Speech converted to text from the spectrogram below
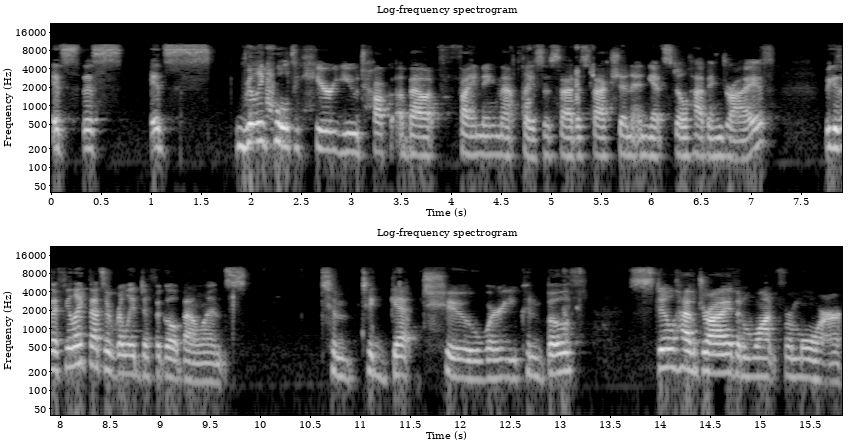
it's this it's really cool to hear you talk about finding that place of satisfaction and yet still having drive because I feel like that's a really difficult balance to to get to where you can both still have drive and want for more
